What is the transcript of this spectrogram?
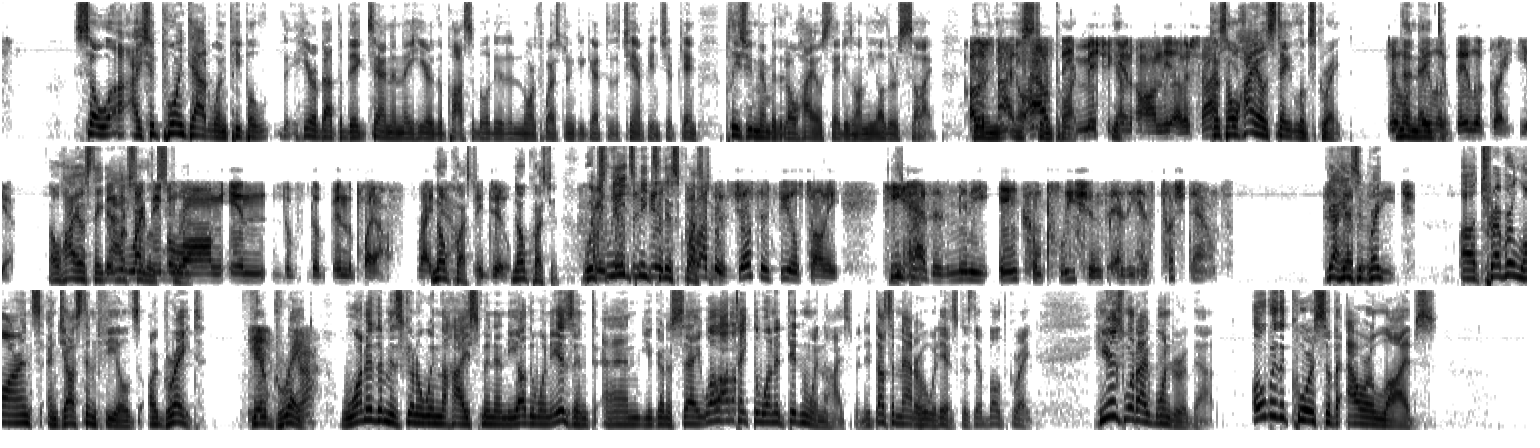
So uh, I should point out when people hear about the Big Ten and they hear the possibility that Northwestern could get to the championship game, please remember that Ohio State is on the other side. Other They're in the side, eastern Ohio State, part. Michigan on the other side. Because Ohio State looks great. they and look, then they, they, look, do. they look great. Yeah, Ohio State they look like they great. belong in the, the in the playoff right No now. question. They do. No question. I Which mean, leads Justin me to Fields- this How about this? Justin Fields, Tony, he has as many incompletions as he has touchdowns. Yeah, he's a great. Uh, Trevor Lawrence and Justin Fields are great. They're Yeah, great. are. One of them is going to win the Heisman and the other one isn't. And you're going to say, well, I'll take the one that didn't win the Heisman. It doesn't matter who it is because they're both great. Here's what I wonder about. Over the course of our lives,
